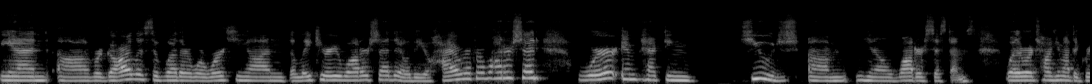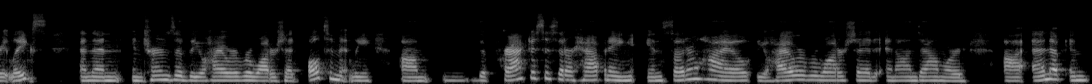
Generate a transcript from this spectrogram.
And uh, regardless of whether we're working on the Lake Erie watershed or the Ohio River watershed, we're impacting huge, um, you know, water systems. Whether we're talking about the Great Lakes, and then in terms of the Ohio River watershed, ultimately, um, the practices that are happening in Southern Ohio, the Ohio River watershed, and on downward, uh, end up Im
